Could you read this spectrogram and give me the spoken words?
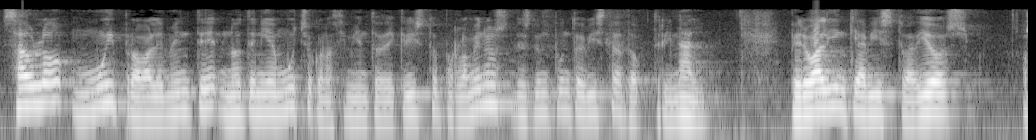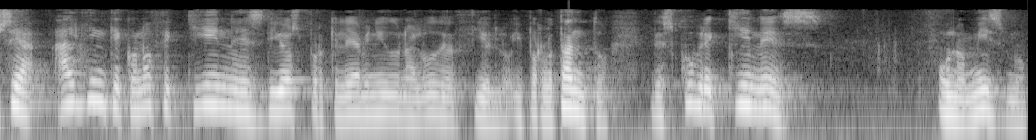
Saulo muy probablemente no tenía mucho conocimiento de Cristo, por lo menos desde un punto de vista doctrinal, pero alguien que ha visto a Dios, o sea, alguien que conoce quién es Dios porque le ha venido una luz del cielo y por lo tanto descubre quién es uno mismo.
